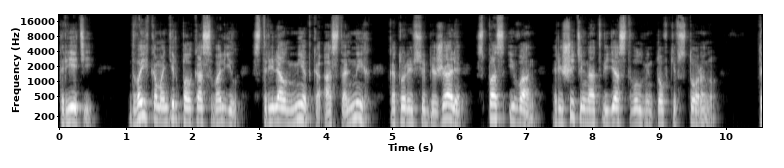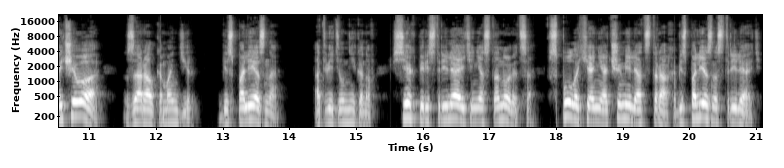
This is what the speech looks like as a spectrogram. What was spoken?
третий. Двоих командир полка свалил, стрелял метко, а остальных, которые все бежали, спас Иван, решительно отведя ствол винтовки в сторону. «Ты чего?» – заорал командир. «Бесполезно», – ответил Никонов. «Всех перестреляете, не остановятся. Всполохи они очумели от страха. Бесполезно стрелять.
